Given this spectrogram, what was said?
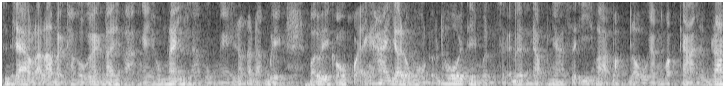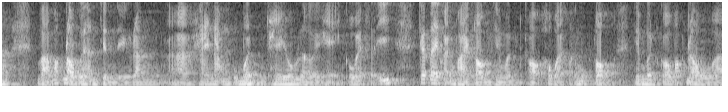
Xin chào, lại là bạn thân của các bạn đây và ngày hôm nay là một ngày rất là đặc biệt. Bởi vì còn khoảng 2 giờ đồng hồ nữa thôi thì mình sẽ đến gặp nha sĩ và bắt đầu gắn mắt cài định răng. Và bắt đầu cái hành trình điện răng à, 2 năm của mình theo lời hẹn của bác sĩ. Cách đây khoảng vài tuần thì mình có không phải khoảng một tuần thì mình có bắt đầu à,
